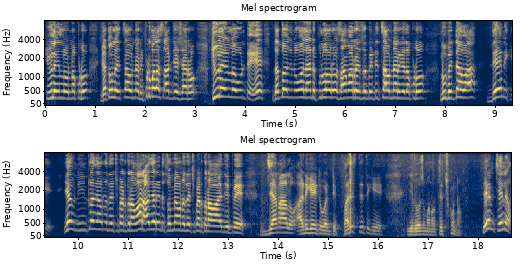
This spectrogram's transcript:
క్యూ లైన్లో ఉన్నప్పుడు గతంలో ఇస్తా ఉన్నారు? ఇప్పుడు మళ్ళీ స్టార్ట్ చేశారు. క్యూ లైన్లో ఉంటే దద్దోజనవో లేదంటే పులిహోరో సాంబార్ రైసో పెట్టి ఇస్తా ఉన్నారు కదా అప్పుడు. నువ్వు పెట్టినావా? దేనికి? ఏం నీ ఇంట్లో ఏమన్నా తెచ్చి పెడుతున్నావా? రాజారెడ్డి సొమ్ము ఏమన్నా తెచ్చి పెడుతున్నావా అని చెప్పి జనాలు అడిగేటువంటి పరిస్థితికి ఈరోజు మనం తెచ్చుకున్నాం. ఏం చేయలేం.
